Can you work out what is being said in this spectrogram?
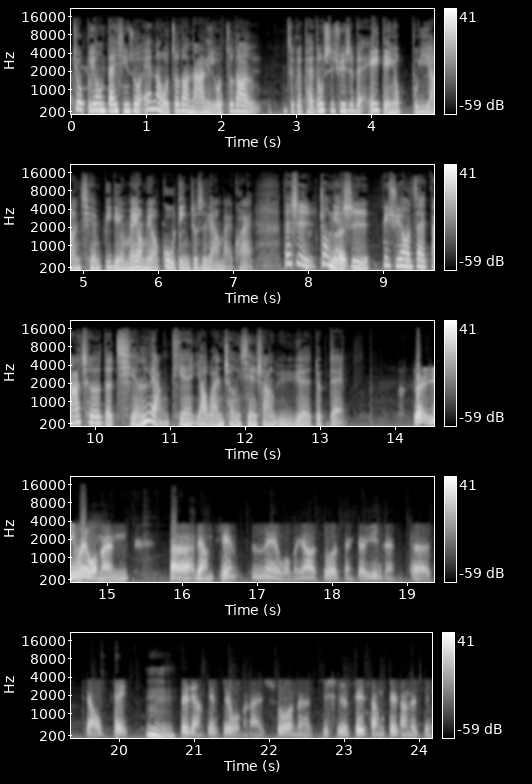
就不用担心说，哎，那我坐到哪里？我坐到这个台东市区是不是 A 点又不一样钱，B 点又没有没有固定就是两百块？但是重点是必须要在搭车的前两天要完成线上预约，对不对？对，因为我们呃两天之内我们要做整个运能的调配。嗯，这两天对我们来说呢，其实非常非常的紧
